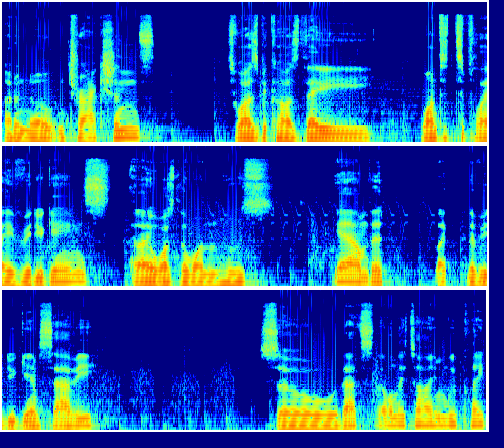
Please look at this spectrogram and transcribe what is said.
I don't know interactions, it was because they wanted to play video games, and I was the one who's yeah I'm the like the video game savvy. So that's the only time we played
